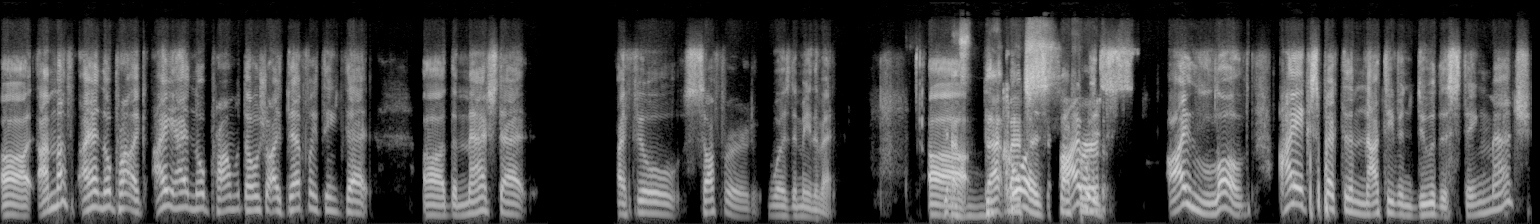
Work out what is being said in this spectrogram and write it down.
Uh, I'm not. I had no problem. Like I had no problem with the whole show. I definitely think that uh, the match that I feel suffered was the main event. Uh, yes, that because I was, I loved, I expected them not to even do the Sting match,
